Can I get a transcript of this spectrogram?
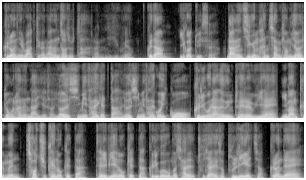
그러니 라트가 나는 더 좋다라는 얘기고요. 그 다음 이것도 있어요. 나는 지금 한참 경제 활동을 하는 나이에서 열심히 살겠다. 열심히 살고 있고 그리고 나는 은퇴를 위해 이만큼은 저축해 놓겠다. 대비해 놓겠다. 그리고 이거 뭐 잘 투자해서 불리겠죠. 그런데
